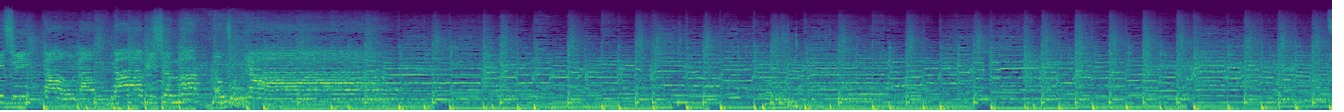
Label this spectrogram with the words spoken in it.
一起到老，那比什么都重要。总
